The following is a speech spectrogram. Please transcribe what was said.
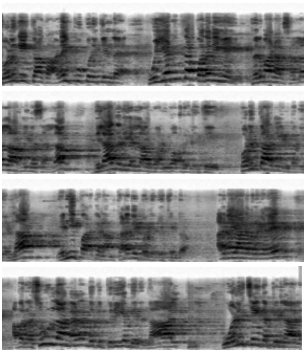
தொழுகைக்காக அழைப்பு கொடுக்கின்ற உயர்ந்த பதவியை பெருமானார் ஸல்லல்லாஹு செல்லாம் வஸல்லம் பிலால் ரலியல்லாஹு அன்ஹு கொடுத்தார்கள் என்பதை எல்லாம் எண்ணி பார்க்க நாம் கடமைப்பட்டிருக்கின்றோம். அருமையானவர்களே அவர் ரசூல்லா மேல நமக்கு பிரியம் இருந்தால் ஒளி செய்த பின்னால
